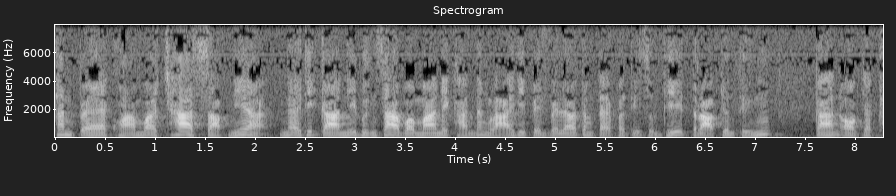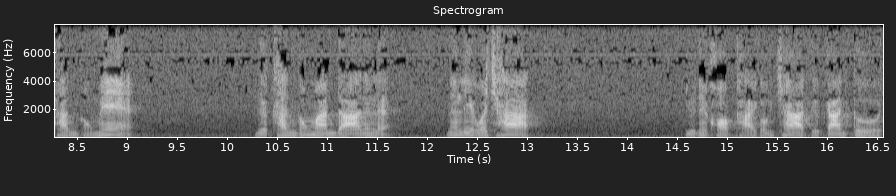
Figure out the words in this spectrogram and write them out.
ท่านแปลความว่าชาติศัพท์เนี่ยในที่การนี้พึงทราบว่ามาในขันทั้งหลายที่เป็นไปแล้วตั้งแต่ปฏิสนธิตราบจนถึงการออกจากคันของแม่หรือคันของมารดานั่นแหละ นั่นเรียกว่าชาติ อยู่ในขอบข่ายของชาติคือการเกิด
